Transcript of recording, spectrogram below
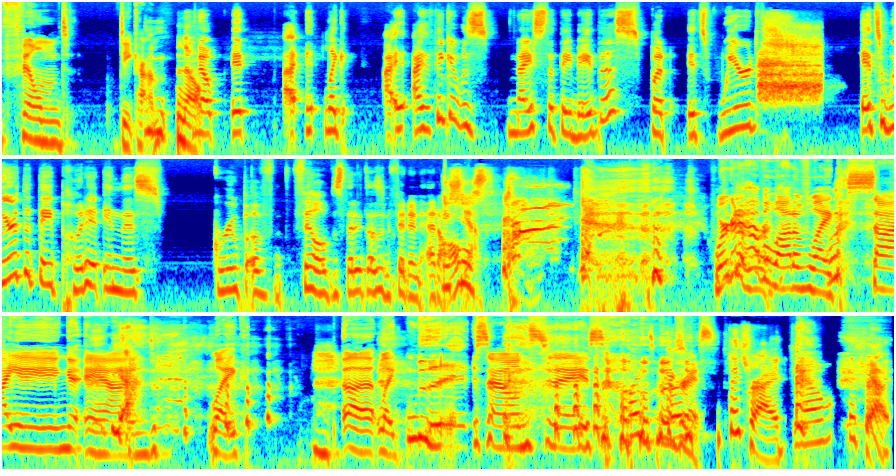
filmed DCOM. No. Nope. It, I, it like I, I think it was nice that they made this, but it's weird. It's weird that they put it in this group of films that it doesn't fit in at It's all. just We're gonna have a lot of like sighing and like uh like sounds today. So like, great. they tried, you know? They Yeah, tried.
